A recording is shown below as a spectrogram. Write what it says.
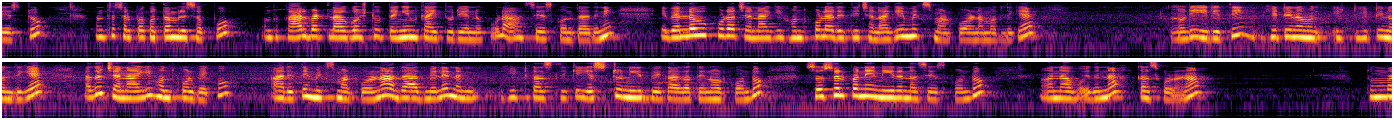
ಟೇಸ್ಟು ನಂತರ ಸ್ವಲ್ಪ ಕೊತ್ತಂಬರಿ ಸೊಪ್ಪು, ಒಂದು ಕಾಲು ಬಟ್ಲಾಗುವಷ್ಟು ತೆಂಗಿನಕಾಯಿ ತುರಿಯನ್ನು ಕೂಡ ಸೇರಿಸ್ಕೊತಾ ಇದ್ದೀನಿ. ಇವೆಲ್ಲವೂ ಕೂಡ ಚೆನ್ನಾಗಿ ಹೊಂದ್ಕೊಳ್ಳೋ ರೀತಿ ಚೆನ್ನಾಗಿ ಮಿಕ್ಸ್ ಮಾಡ್ಕೊಳ್ಳೋಣ ಮೊದಲಿಗೆ. ನೋಡಿ ಈ ರೀತಿ ಹಿಟ್ಟಿನ ಹಿಟ್ಟಿನೊಂದಿಗೆ ಅದು ಚೆನ್ನಾಗಿ ಹೊಂದ್ಕೊಳ್ಬೇಕು. ಆ ರೀತಿ ಮಿಕ್ಸ್ ಮಾಡ್ಕೊಳ್ಳೋಣ. ಅದಾದಮೇಲೆ ನಮ್ಮ ಹಿಟ್ಟು ಕಲಿಸ್ಲಿಕ್ಕೆ ಎಷ್ಟು ನೀರು ಬೇಕಾಗತ್ತೆ ನೋಡಿಕೊಂಡು ಸ್ವಲ್ಪ ಸ್ವಲ್ಪನೇ ನೀರನ್ನು ಸೇರಿಸ್ಕೊಂಡು ನಾವು ಇದನ್ನು ಕಲಿಸ್ಕೊಳ್ಳೋಣ. ತುಂಬಾ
